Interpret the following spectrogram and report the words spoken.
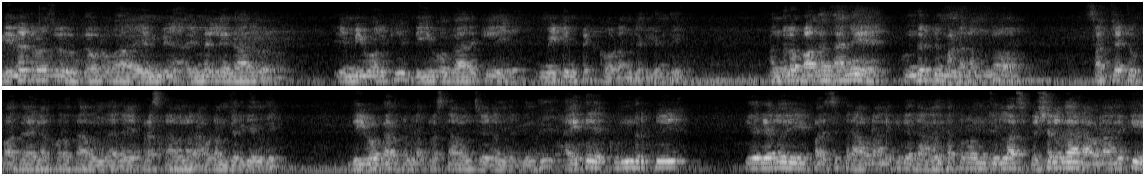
నిన్నటి రోజు గౌరవ ఎంఏ ఎమ్మెల్యే గారు ఎంఈఓలకి డిఈఓ గారికి మీటింగ్ పెట్టుకోవడం జరిగింది. అందులో భాగంగానే కుందుర్పి మండలంలో సబ్జెక్ట్ ఉపాధ్యాయుల కొరత ఉందనే ప్రస్తావన రావడం జరిగింది. డిఓ గారితో కూడా ప్రస్తావన చేయడం జరిగింది. అయితే కుందుర్పి ఏరియాలో ఈ పరిస్థితి రావడానికి లేదా అనంతపురం జిల్లా స్పెషల్గా రావడానికి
